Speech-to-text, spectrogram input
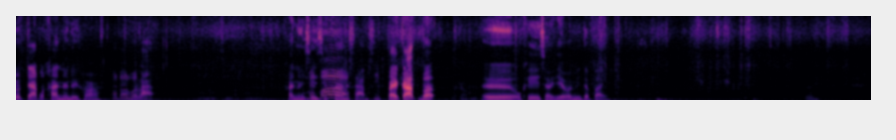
รถจักรละคันหนึงเลยเขาเอาถ้าได้เวลาคันหนึ่งบ่แม่สี่นสิบ่บคัน สามสิบไปกลับบ่เออ โอเคสาวเยว่ามีแต่ไป เ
